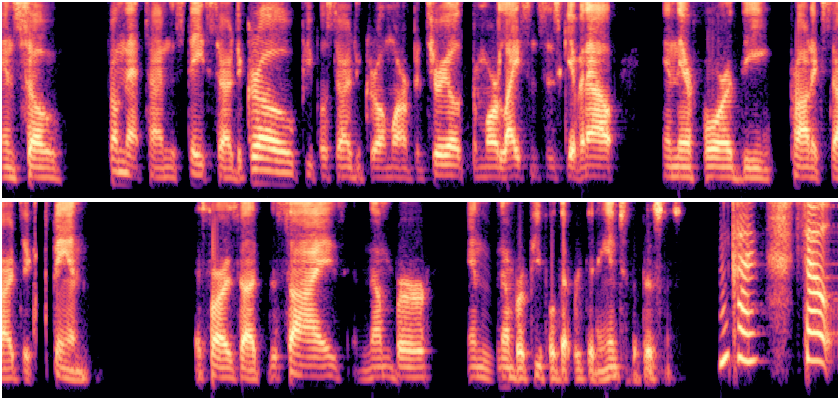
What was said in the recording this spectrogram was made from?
And so from that time, the state started to grow, people started to grow more material, more licenses given out and therefore the product started to expand as far as uh, the size and number and the number of people that were getting into the business. Okay. So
